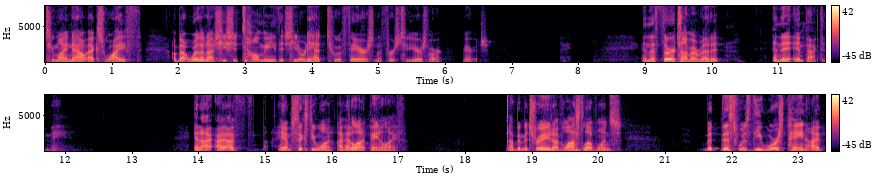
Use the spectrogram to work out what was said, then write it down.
to my now ex wife about whether or not she should tell me that she'd already had two affairs in the first two years of our marriage. And the third time I read it, and then it impacted me. And I, have hey, I'm 61. I've had a lot of pain in life. I've been betrayed. I've lost loved ones. But this was the worst pain I've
